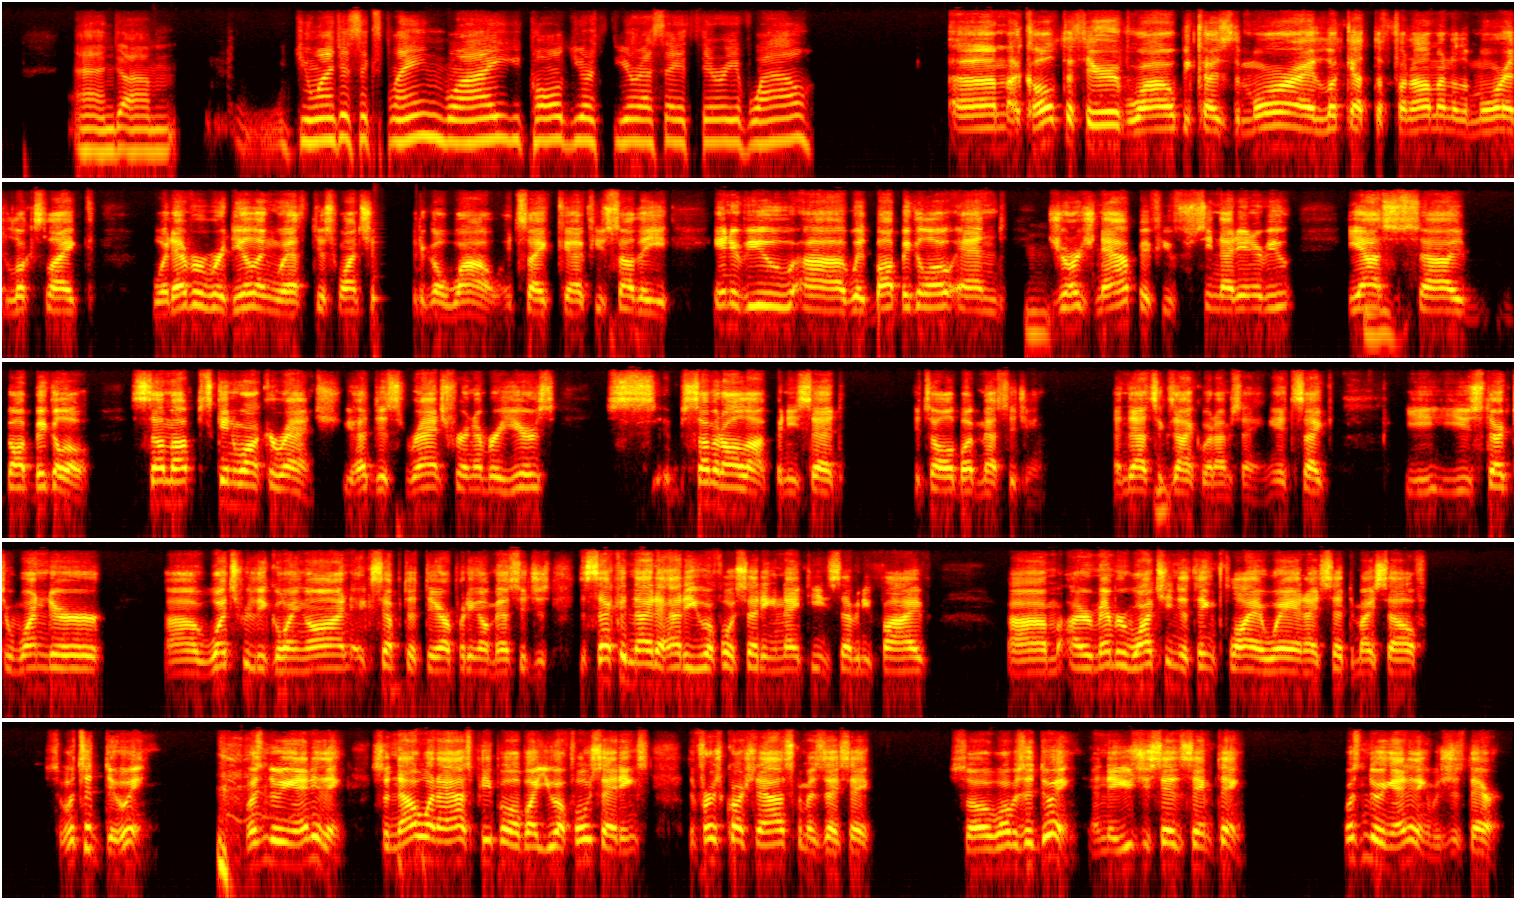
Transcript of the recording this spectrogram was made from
And um, do you want to just explain why you called your your essay a theory of wow? Um, I call it the theory of wow because the more I look at the phenomena, the more it looks like whatever we're dealing with just wants you to go wow. It's like uh, if you saw the interview uh, with Bob Bigelow and mm-hmm. George Knapp, if you've seen that interview, he mm-hmm. uh, Bob Bigelow, sum up Skinwalker Ranch. You had this ranch for a number of years. Sum it all up. And he said, it's all about messaging. And that's mm-hmm. exactly what I'm saying. It's like you, you start to wonder uh, what's really going on, except that they are putting out messages. The second night I had a UFO sighting in 1975, um, I remember watching the thing fly away, and I said to myself, "So what's it doing?" it wasn't doing anything. So now when I ask people about UFO sightings, the first question I ask them is, I say, "So what was it doing?" And they usually say the same thing. It wasn't doing anything. It was just there.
